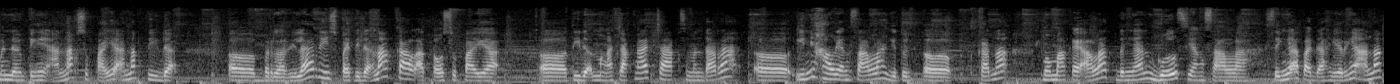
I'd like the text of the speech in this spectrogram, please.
mendampingi anak supaya anak tidak eh, berlari-lari, supaya tidak nakal atau supaya eh, tidak mengacak-ngacak. Sementara eh, ini hal yang salah gitu eh, karena memakai alat dengan goals yang salah sehingga pada akhirnya anak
